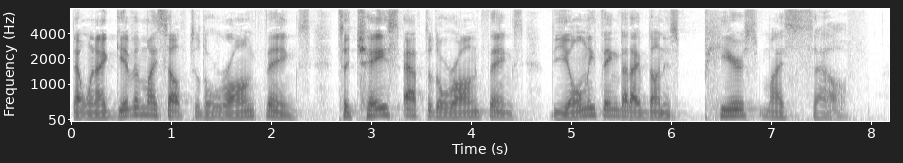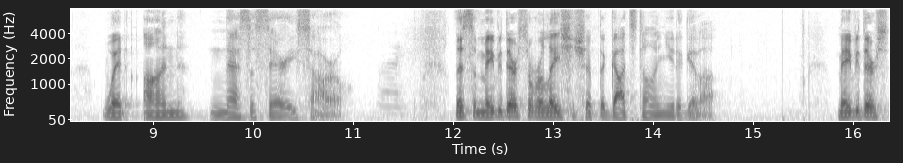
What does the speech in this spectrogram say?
that when I give myself to the wrong things, to chase after the wrong things, the only thing that I've done is pierce myself with unnecessary sorrow. Right. Listen, maybe there's a relationship that God's telling you to give up. Maybe there's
